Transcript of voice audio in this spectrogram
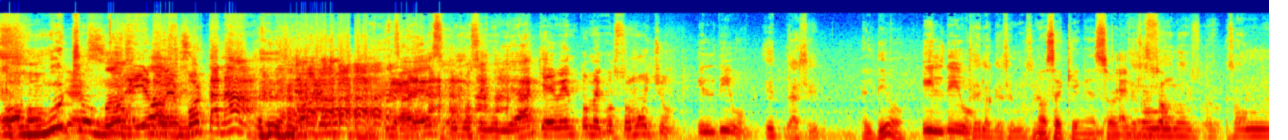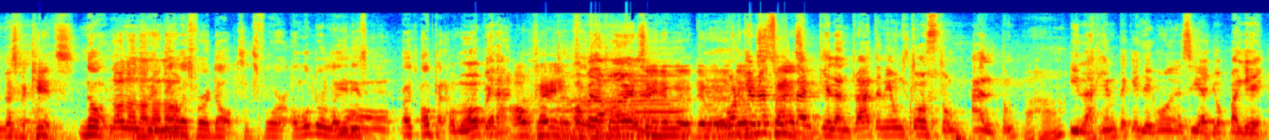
Es Ojo, mucho yes. más A ella no le importa nada. No, no. ¿Sabes? Como seguridad, ¿qué evento me costó mucho? El Divo. Así. El Divo. Il Divo. Sí, lo que hicimos. No sé quién es, sorry. Son, los- son, That's for kids. No, No, no, no, el no, Divo no. es for adults. It's for older ladies. Es ópera. Como ópera. Ok. Ópera moderna. Sí, they were- they were- Porque resulta fancy. que la entrada tenía un costo alto Ajá. y la gente que llegó decía, yo pagué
